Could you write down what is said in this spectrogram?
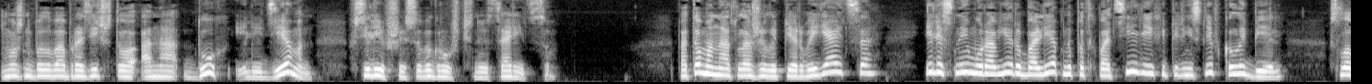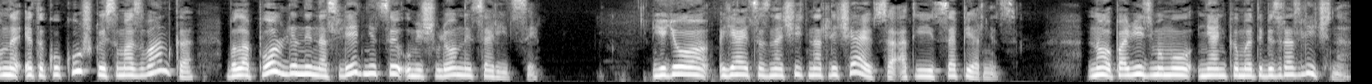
Можно было вообразить, что она дух или демон, вселившийся в игрушечную царицу. Потом она отложила первые яйца, и лесные муравьи рыболепно подхватили их и перенесли в колыбель, словно эта кукушка и самозванка была подлинной наследницей умешвленной царицы. Ее яйца значительно отличаются от яиц соперниц. Но, по-видимому, нянькам это безразлично.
